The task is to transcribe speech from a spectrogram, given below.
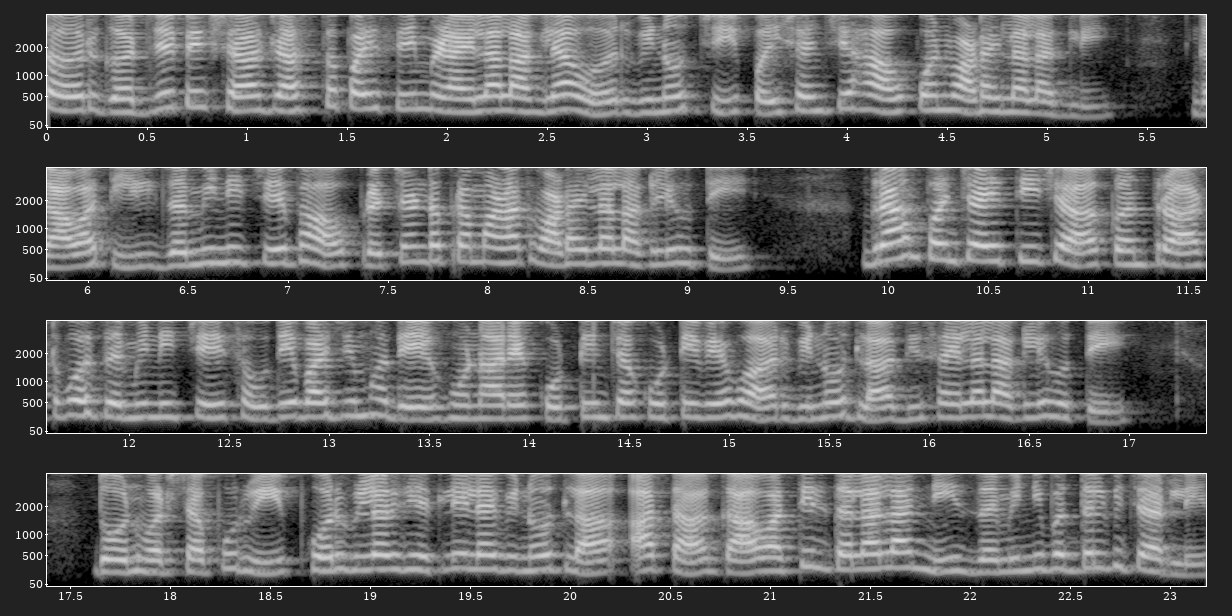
तर गरजेपेक्षा जास्त पैसे मिळायला लागल्यावर विनोदची पैशांची हाव पण वाढायला लागली. गावातील जमिनीचे भाव प्रचंड प्रमाणात वाढायला लागले होते. ग्रामपंचायतीच्या कंत्राट व जमिनीचे सौदेबाजीमध्ये होणाऱ्या कोटींच्या कोटी व्यवहार विनोदला दिसायला लागले होते. दोन वर्षापूर्वी फोर व्हीलर घेतलेल्या विनोदला आता गावातील दलालांनी जमिनीबद्दल विचारले.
